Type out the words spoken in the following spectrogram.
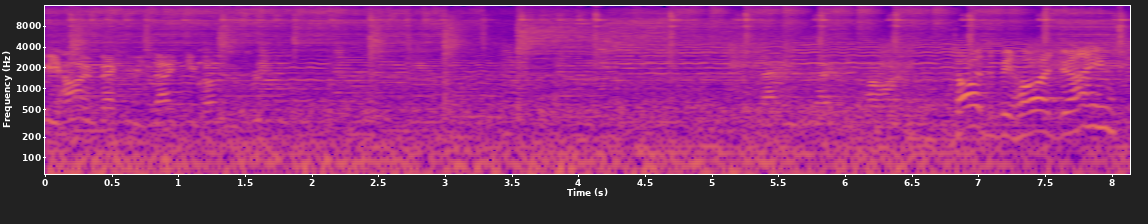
Taking home back to his native home in Britain. Back to his native home. Tide's a bit high, James.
